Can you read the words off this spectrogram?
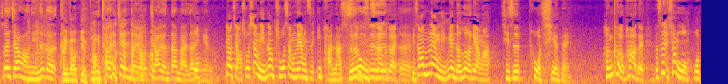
所以家煌，你那个 这应该会变胖。你推荐的有胶原蛋白在里面吗？要讲说，像你那桌上那样子一盘啊，十五只，对不对？对。你知道那样里面的热量啊，其实破千呢，很可怕的。可是像我我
